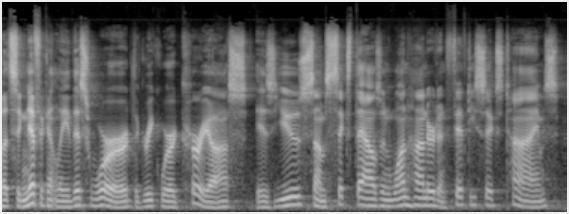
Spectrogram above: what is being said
But significantly, this word, the Greek word kurios, is used some 6,156 times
